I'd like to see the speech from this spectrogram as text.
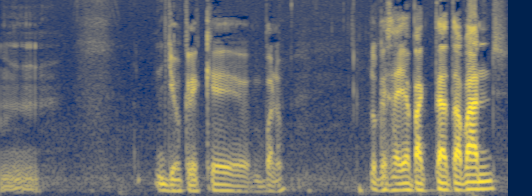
mm, Jo crec que, bueno, el que s'haya pactat abans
